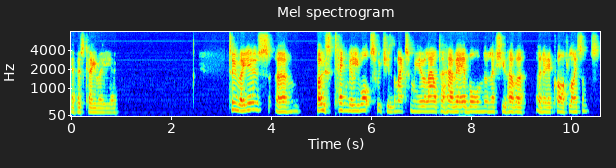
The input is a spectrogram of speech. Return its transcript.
FSK radio. Two radios, um, both 10 milliwatts, which is the maximum you're allowed to have airborne unless you have a, an aircraft license.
